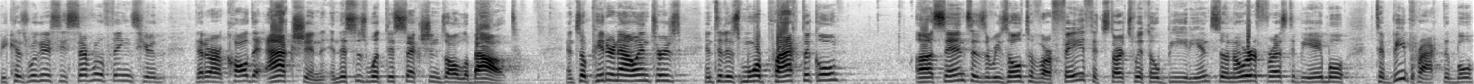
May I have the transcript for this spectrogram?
because we're going to see several things here that are a call to action. And this is what this section's all about. And so Peter now enters into this more practical uh, sense as a result of our faith. It starts with obedience. So, in order for us to be able to be practical,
